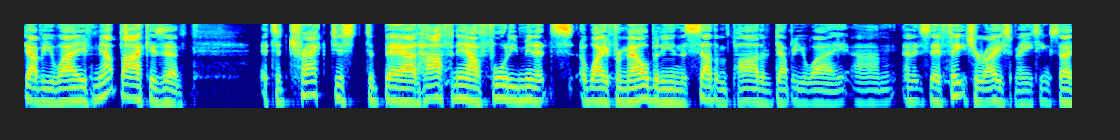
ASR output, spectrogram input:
WA. If Mount Bark is a it's a track just about half an hour, 40 minutes away from Albany in the southern part of WA. Um, and it's their feature race meeting. So,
